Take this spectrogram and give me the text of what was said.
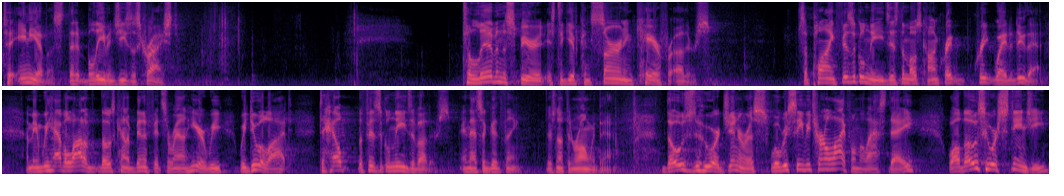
to any of us that believe in Jesus Christ. To live in the Spirit is to give concern and care for others. Supplying physical needs is the most concrete way to do that. I mean, we have a lot of those kind of benefits around here. We, we do a lot to help the physical needs of others, and that's a good thing. There's nothing wrong with that. Those who are generous will receive eternal life on the last day, while those who are stingy,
